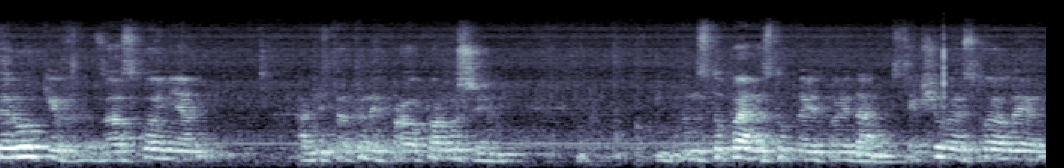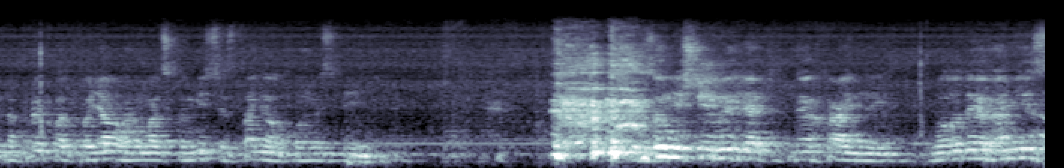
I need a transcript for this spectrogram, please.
років за скоєння адміністративних правопорушень наступає наступна відповідальність. Якщо ви скоїли, наприклад, появу місці в стані алкогольного сп'яніння. Зовнішній вигляд неохайний, молодий організм,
